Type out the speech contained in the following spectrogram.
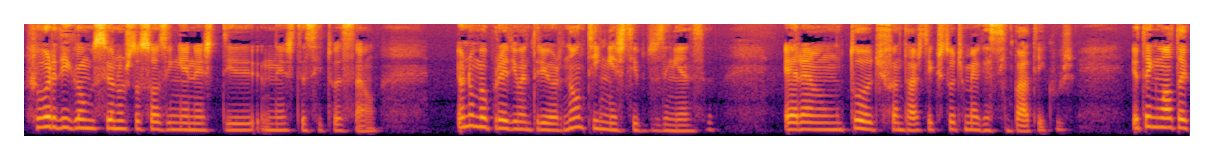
por favor, digam-me se eu não estou sozinha neste, nesta situação. Eu, no meu prédio anterior, não tinha este tipo de vizinhança. Eram todos fantásticos, todos mega simpáticos. Eu tenho malta.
